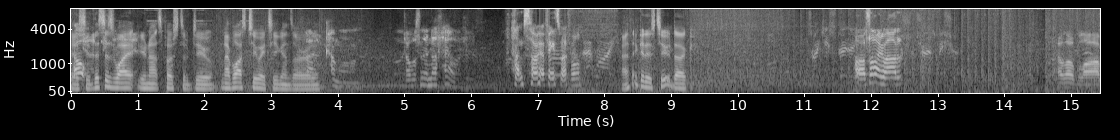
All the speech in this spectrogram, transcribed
Okay, Oh. see, this is why you're not supposed to do. And I've lost two AT guns oh, already. Oh, come on. That wasn't enough health. I'm sorry, I think it's my fault. I think it is too, Duck. Oh, sorry about it. hello, blob.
